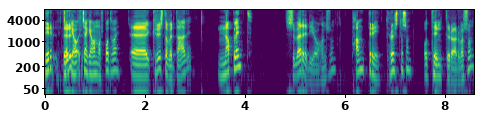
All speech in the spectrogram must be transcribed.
Dirb, tjekkja hann á Spotify. Uh, Kristoffer Daði. Naflind, Sverrir Jóhansson Tandri Traustason. Og Tindur Örvason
